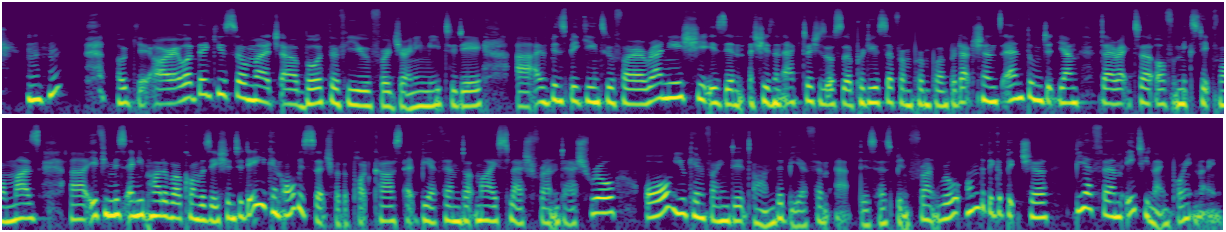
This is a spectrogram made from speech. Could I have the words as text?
Okay, all right. Well, thank you so much, uh, both of you, for joining me today. Uh, I've been speaking to Farah Rani. She is in. She's an actor. She's also a producer from Perempuan Productions, and Tung Jit Yang, director of Mixtape for Maz. Uh, if you miss any part of our conversation today, you can always search for the podcast at bfm.my slash front dash row, or you can find it on the BFM app. This has been Front Row on the Bigger Picture, BFM eighty nine point nine.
